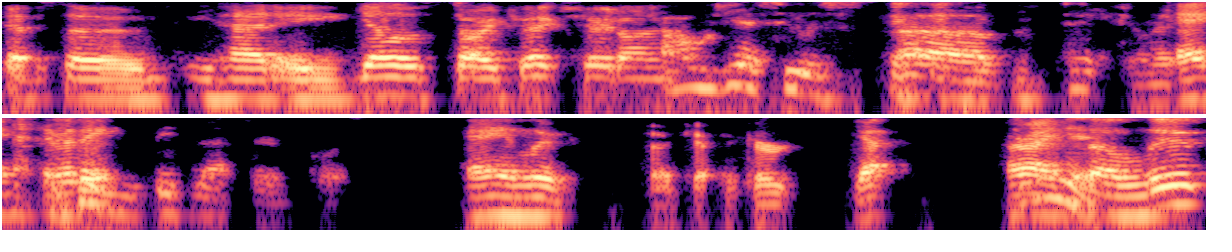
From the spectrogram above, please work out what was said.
episode, he had a yellow Star Trek shirt on. oh yes, he was. Uh, dang it, Okay, Timothy. Beastmaster, of course. Hey, and Luke. Uh, Captain Kirk. All right, Dang it. so Luke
